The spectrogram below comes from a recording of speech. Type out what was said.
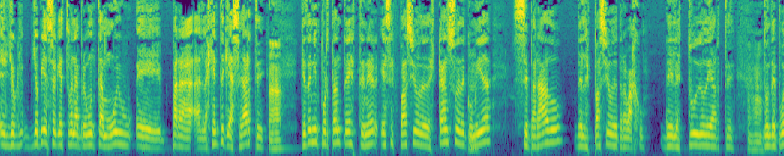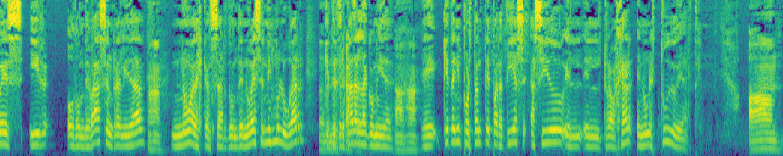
Eh, yo, yo pienso que esto es una pregunta muy eh, para la gente que hace arte. Ajá. ¿Qué tan importante es tener ese espacio de descanso y de comida separado del espacio de trabajo, del estudio de arte, Ajá. donde puedes ir o donde vas en realidad Ajá. no a descansar, donde no es el mismo lugar Donde que te descansas. preparan la comida? Eh, ¿Qué tan importante para ti ha, ha sido el, el trabajar en un estudio de arte? Um,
